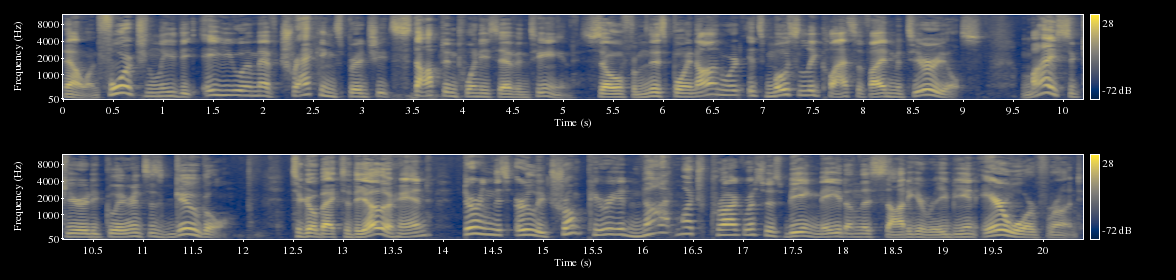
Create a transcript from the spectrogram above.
Now unfortunately the AUMF tracking spreadsheet stopped in 2017, so from this point onward it's mostly classified materials. My security clearance is Google. To go back to the other hand, during this early Trump period, not much progress was being made on the Saudi Arabian air war front,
